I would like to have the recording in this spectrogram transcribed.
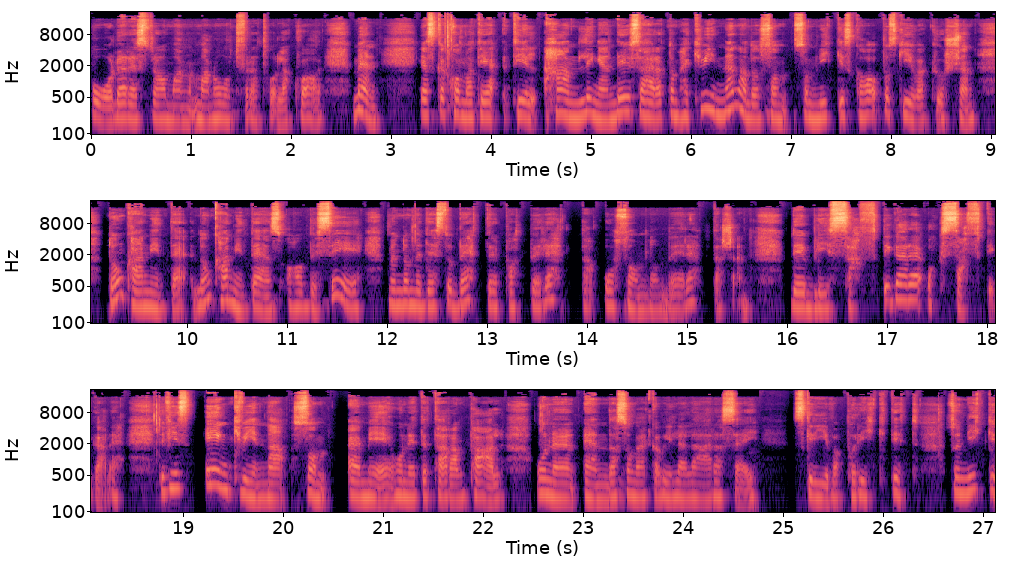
hårdare stramar man, man åt för att hålla kvar. Men jag ska komma till, till handlingen. Det är så här att de här kvinnorna då som, som Nicky ska ha på skrivarkursen, de kan, inte, de kan inte ens ABC, men de är desto bättre på att berätta och som de berättar sen. Det blir saftigare och saftigare. Det finns en kvinna som är med, hon heter Tarampal. Hon är den enda som verkar vilja lära sig skriva på riktigt. Så Nicky,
